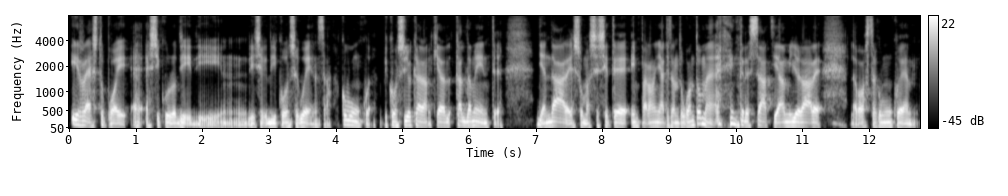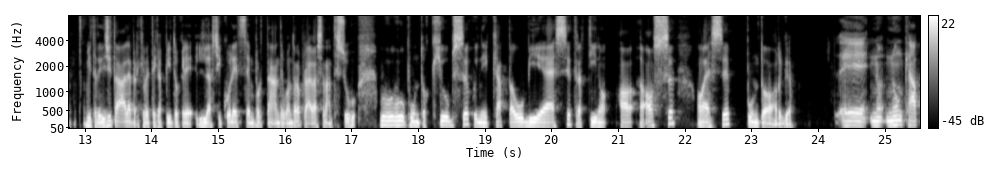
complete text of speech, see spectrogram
il resto poi è, è sicuro di, di, di, di, conseguenza. Comunque vi consiglio caldamente di andare, insomma, se siete imparanoiati tanto quanto me, interessati a migliorare la vostra comunque vita digitale, perché avete capito che la sicurezza è importante quanto alla privacy, andate su www.cubes, quindi k-u-b-s-os.org. Eh, no, non K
